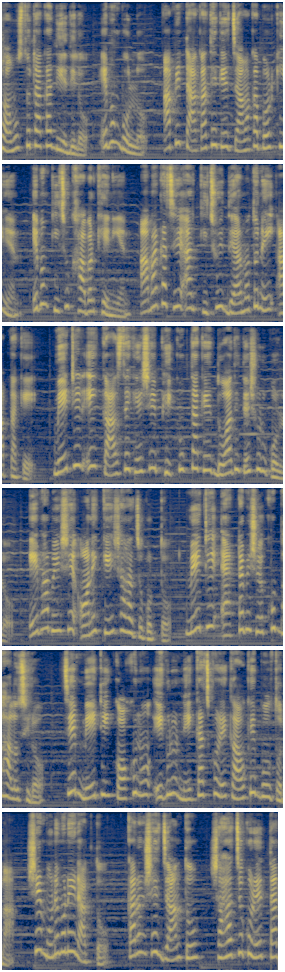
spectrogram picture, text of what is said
সমস্ত টাকা দিয়ে দিল এবং বলল, আপনি টাকা থেকে জামা কাপড় কিনেন এবং কিছু খাবার খেয়ে নিয়েন। আমার কাছে আর কিছুই দেওয়ার মতো নেই আপনাকে। মেয়েটির এই কাজ দেখে সে ভিক্ষুক তাকে দোয়া দিতে শুরু করল। এভাবে সে অনেককেই সাহায্য করত। মেয়েটি একটা বিষয় খুব ভালো ছিল, যে মেয়েটি কখনো এগুলো নেক কাজ করে কাউকে বলতো না। সে মনে মনেই রাখতো কারণ সে জানতো সাহায্য করে তার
